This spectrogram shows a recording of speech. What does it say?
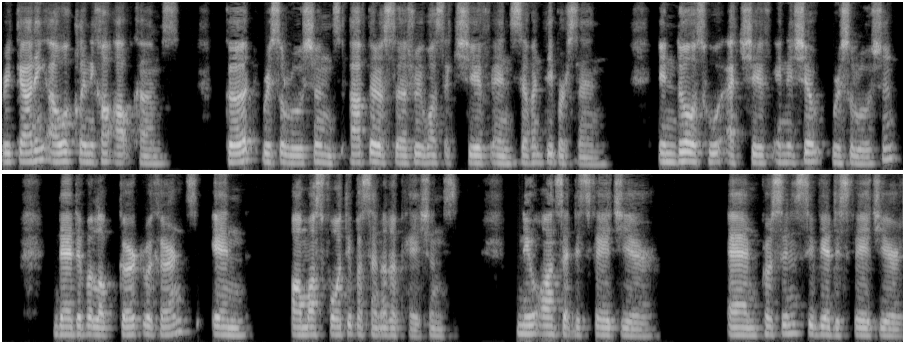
Regarding our clinical outcomes, GERD resolutions after the surgery was achieved in 70%. In those who achieved initial resolution, they developed GERD recurrence in almost 40% of the patients. New onset dysphagia and persistent severe dysphagia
